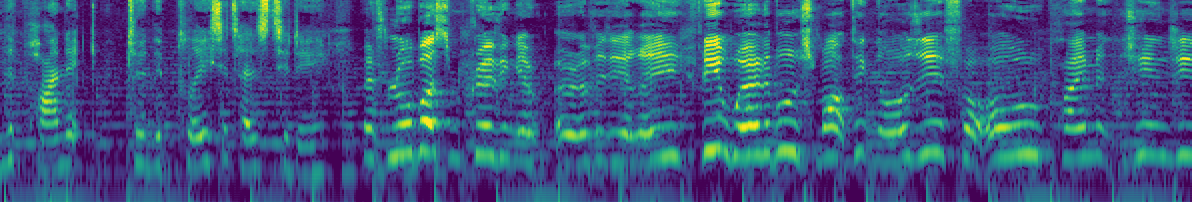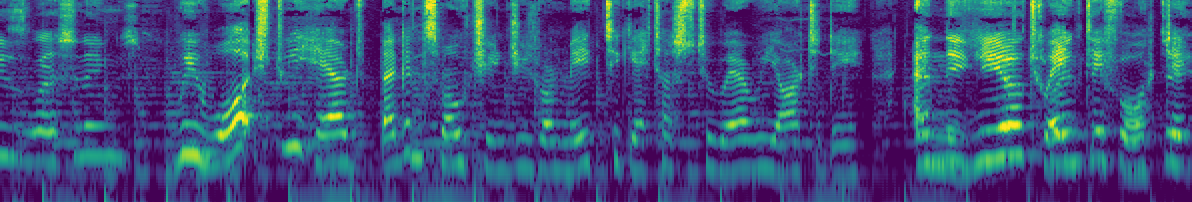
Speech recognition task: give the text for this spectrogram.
the planet to the place it is today. With robots improving our, our everyday life, free wearable smart technology for all climate changes listenings. We watched, we heard, big and small changes were made to get us to where we are today. In, in the year 2040.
